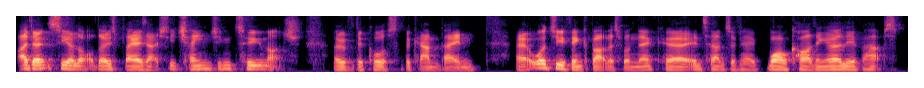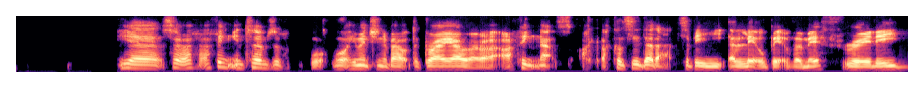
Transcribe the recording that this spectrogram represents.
I don't see a lot of those players actually changing too much over the course of the campaign. Uh, what do you think about this one, Nick, uh, in terms of you know, wild carding earlier, perhaps? Yeah, so I, I think in terms of what, what he mentioned about the grey area, I think that's I, I, consider that to be a little bit of a myth, really.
